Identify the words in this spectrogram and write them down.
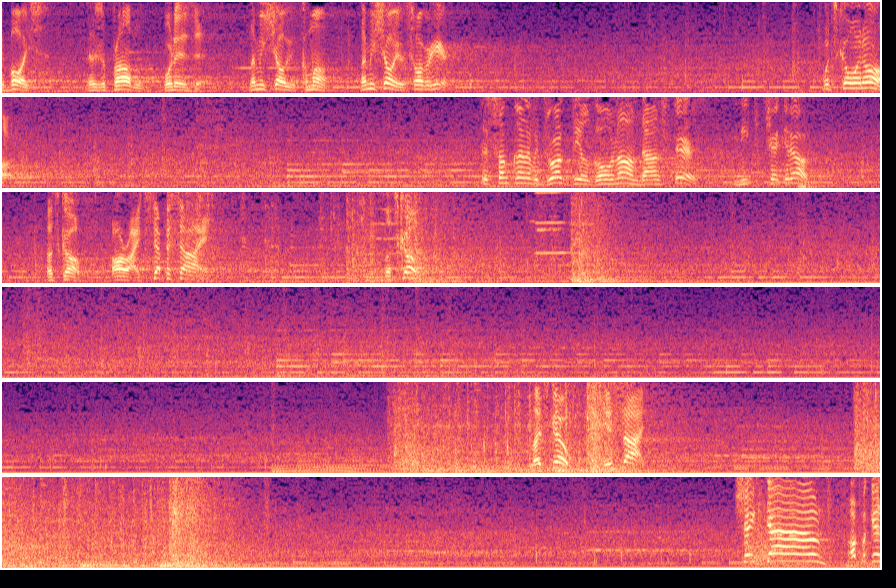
Hey, boys, there's a problem. What is it? Let me show you. Come on. Let me show you. It's over here. What's going on? There's some kind of a drug deal going on downstairs. You need to check it out. Let's go. All right, step aside. Let's go.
